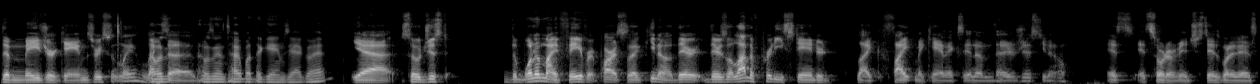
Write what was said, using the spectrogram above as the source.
the major games recently. I was the I was going to talk about the games. Yeah, go ahead. yeah. So just the one of my favorite parts, like you know, there there's a lot of pretty standard like fight mechanics in them that are just you know, it's it's sort of it just is what it is.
